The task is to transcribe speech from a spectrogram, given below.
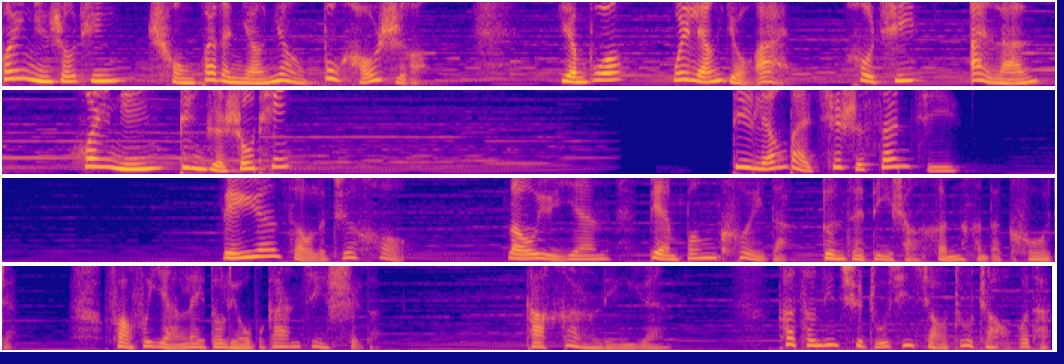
欢迎您收听《宠坏的娘娘不好惹》，演播微凉有爱，后期艾兰。欢迎您订阅收听。第两百七十三集，林渊走了之后，娄雨嫣便崩溃的蹲在地上，狠狠的哭着，仿佛眼泪都流不干净似的。她恨林渊，她曾经去竹心小筑找过他，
